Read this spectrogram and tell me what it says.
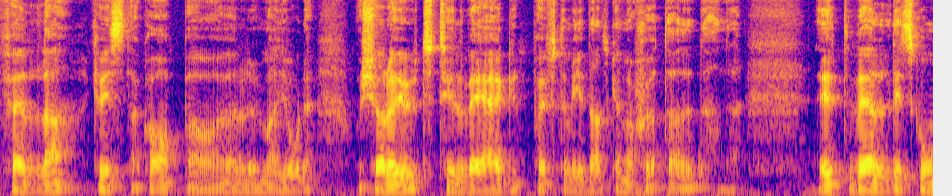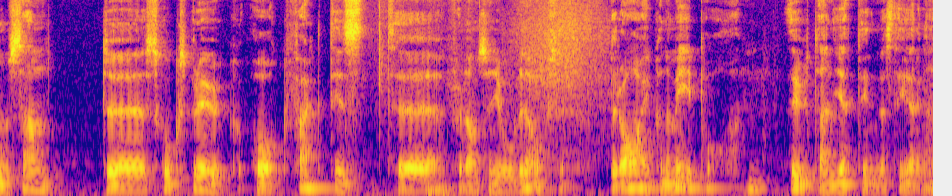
fälla, kvista, kapa eller hur man gjorde och köra ut till väg på eftermiddagen så kunde man sköta det andra. Det är ett väldigt skonsamt eh, skogsbruk och faktiskt eh, för de som gjorde det också bra ekonomi på. Mm. Utan jätteinvesteringar.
